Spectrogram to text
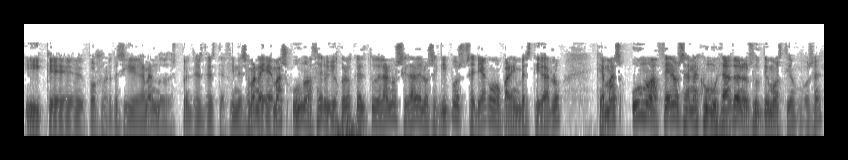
y que por suerte sigue ganando después desde este fin de semana y además 1 a 0. Yo creo que el Tudelano será de los equipos, sería como para investigarlo, que más 1 a 0 se han acumulado en los últimos tiempos, ¿eh?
